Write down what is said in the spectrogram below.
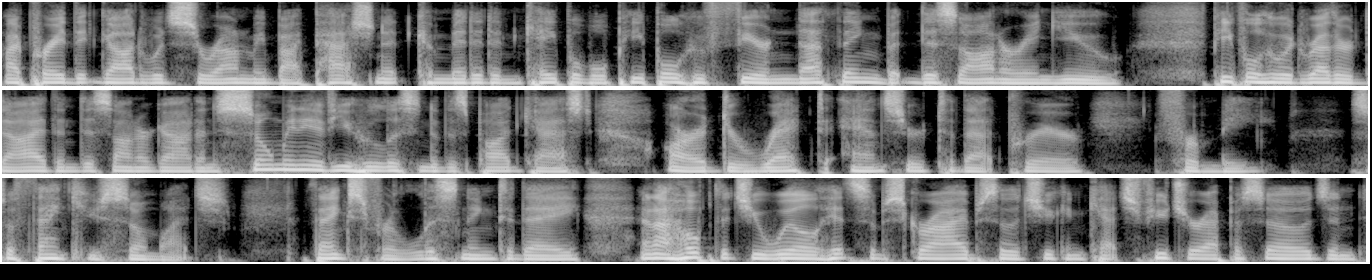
I prayed that God would surround me by passionate, committed, and capable people who fear nothing but dishonoring you, people who would rather die than dishonor God. And so many of you who listen to this podcast are a direct answer to that prayer for me. So thank you so much. Thanks for listening today. And I hope that you will hit subscribe so that you can catch future episodes. And,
